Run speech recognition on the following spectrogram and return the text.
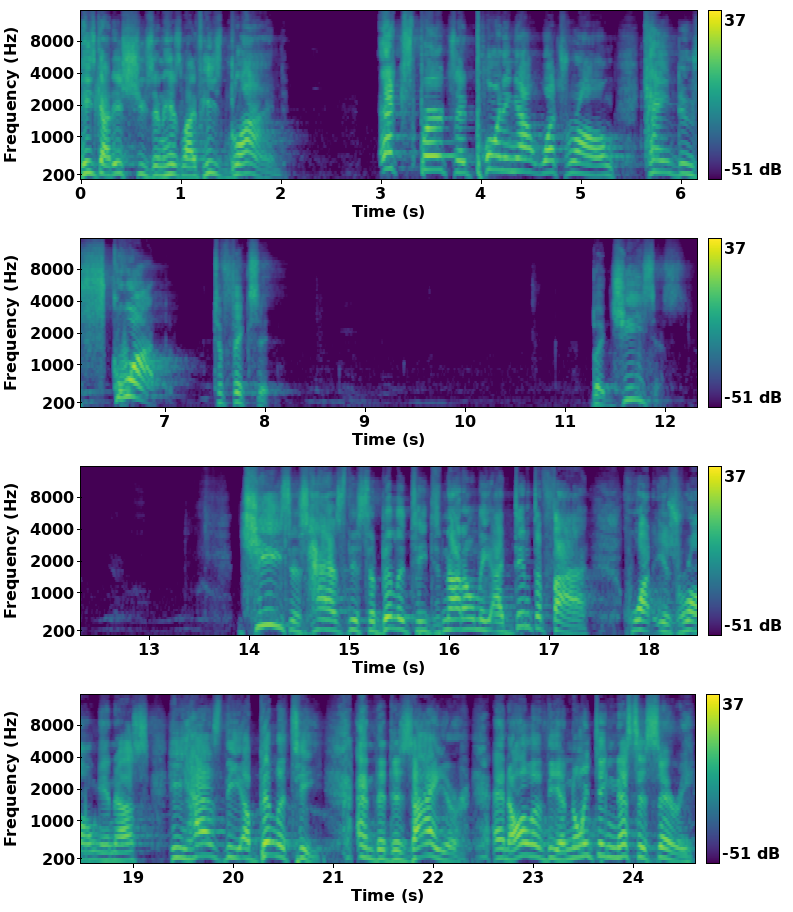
He's got issues in his life. He's blind." Experts at pointing out what's wrong can't do squat to fix it. But Jesus, Jesus has this ability to not only identify what is wrong in us, he has the ability and the desire and all of the anointing necessary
